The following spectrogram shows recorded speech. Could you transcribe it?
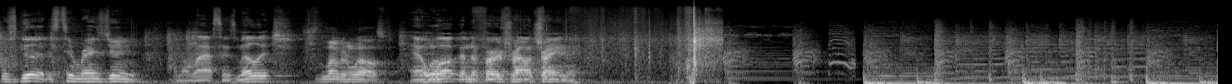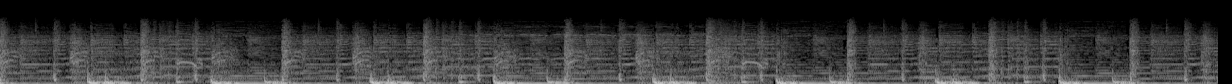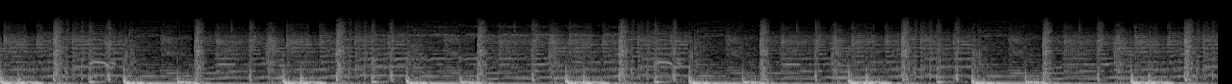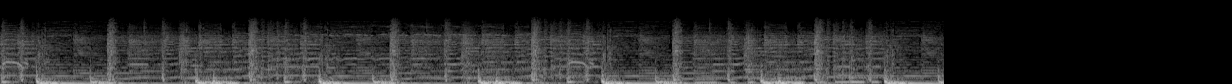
What's good? It's Tim Raines Jr. And I'm Last Lastings Milledge. This is Logan Wells. And welcome to First Round Training.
